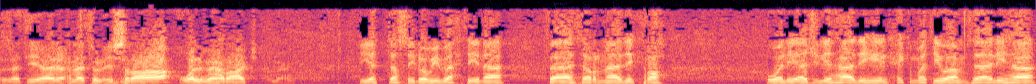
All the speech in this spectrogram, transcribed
التي هي رحلة الإسراء والمعراج. يتصل ببحثنا فآثرنا ذكره. ولأجل هذه الحكمة وأمثالها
